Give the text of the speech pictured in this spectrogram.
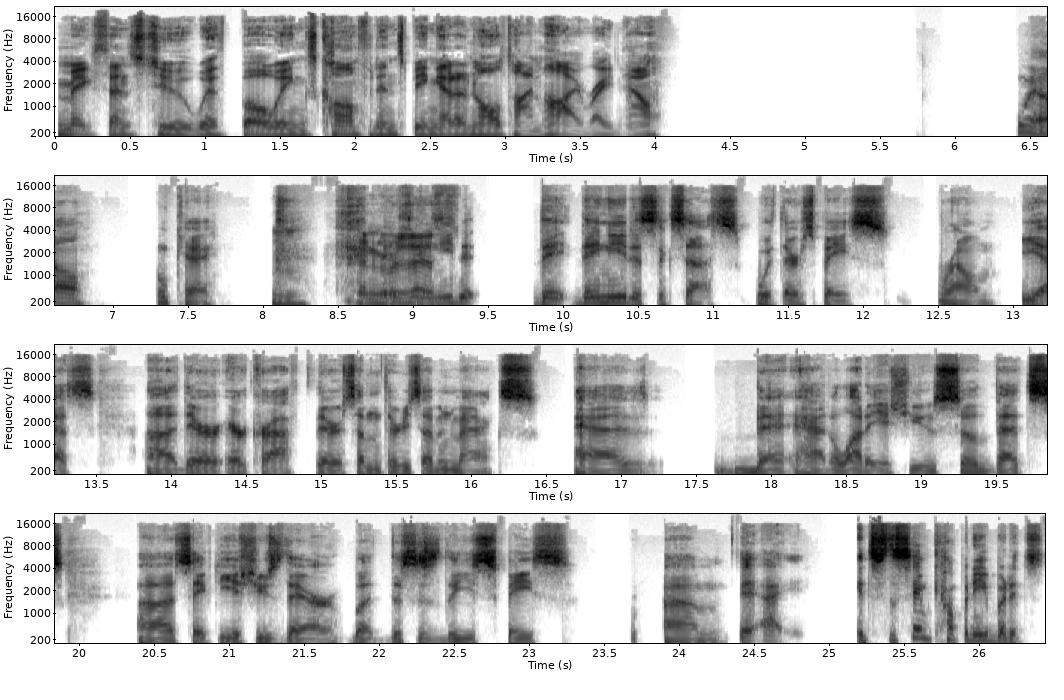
Makes sense too, with Boeing's confidence being at an all time high right now. Well, okay. Hmm. They, they, need it, they, they need a success with their space realm. Yes. Uh, their aircraft, their 737 MAX, has been, had a lot of issues. So that's uh, safety issues there. But this is the space. Um, it, I, it's the same company, but it's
